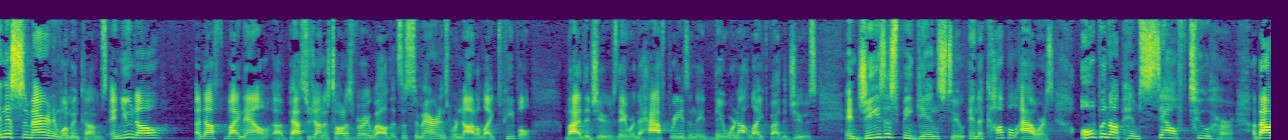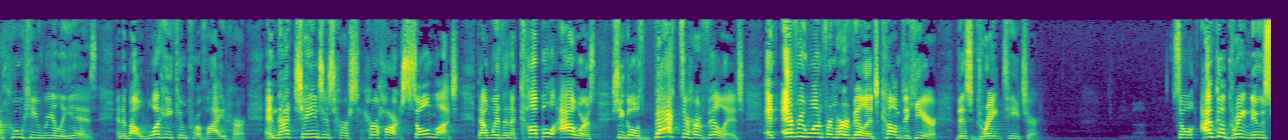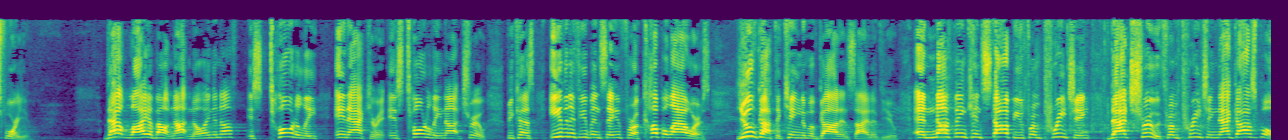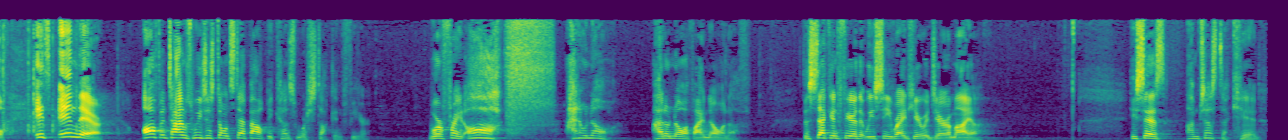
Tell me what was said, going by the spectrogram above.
And this Samaritan woman comes, and you know enough by now, uh, Pastor John has taught us very well that the Samaritans were not a liked people by the Jews. They were the half breeds and they, they were not liked by the Jews. And Jesus begins to, in a couple hours, open up himself to her about who he really is and about what he can provide her. And that changes her, her heart so much that within a couple hours, she goes back to her village and everyone from her village come to hear this great teacher. So I've got great news for you. That lie about not knowing enough is totally inaccurate. It's totally not true. Because even if you've been saved for a couple hours, you've got the kingdom of God inside of you. And nothing can stop you from preaching that truth, from preaching that gospel. It's in there. Oftentimes we just don't step out because we're stuck in fear. We're afraid, oh, I don't know. I don't know if I know enough. The second fear that we see right here with Jeremiah, he says, I'm just a kid.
